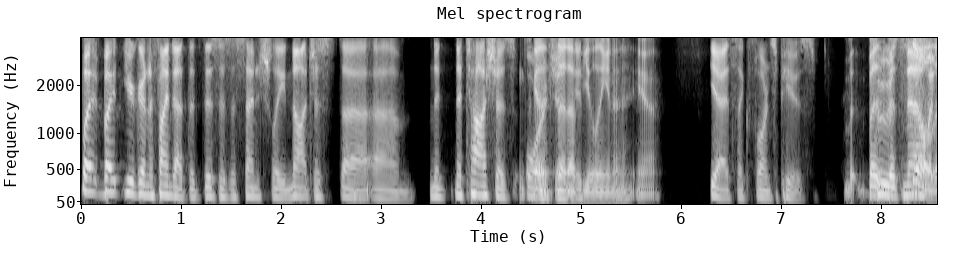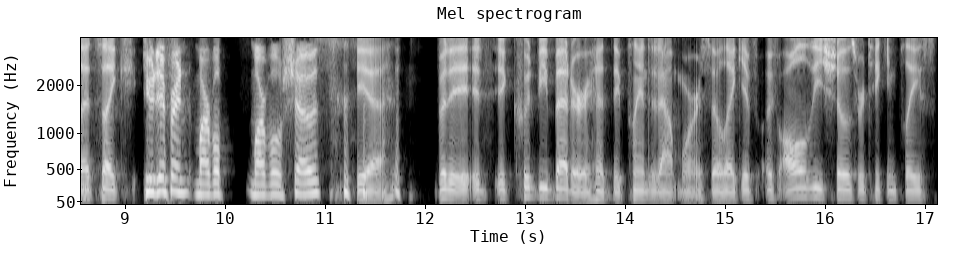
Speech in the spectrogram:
but but you're going to find out that this is essentially not just uh, um, N- Natasha's It's going to origin. set up It's- Yelena, yeah, Yeah, it's like Florence Pugh's. but but, but still, that's like Two different Marvel Marvel shows. yeah but it, it it could be better had they planned it out more. So like if if all these shows were taking place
